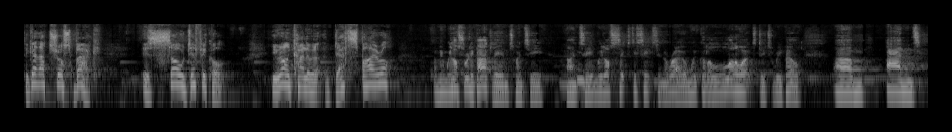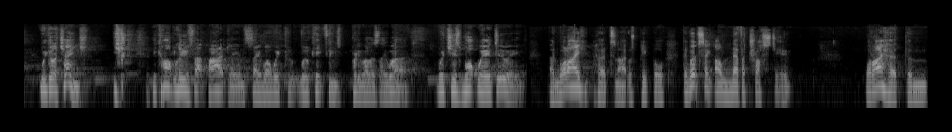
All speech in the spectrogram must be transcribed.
to get that trust back is so difficult. You're on kind of a death spiral. I mean, we lost really badly in 2019. We lost 60 seats in a row, and we've got a lot of work to do to rebuild. Um, and we've got to change. you can't lose that badly and say, well, we will keep things pretty well as they were, which is what we're doing. And what I heard tonight was people, they weren't saying, I'll never trust you. What I heard them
